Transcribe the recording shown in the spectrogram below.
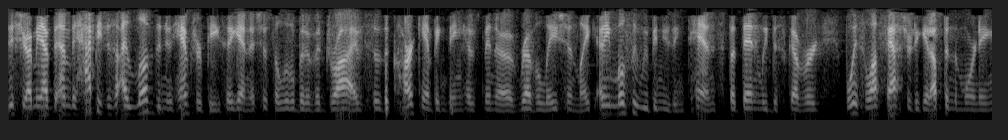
this year, I mean, I've, I'm happy. Just I love the New Hampshire peaks. Again, it's just a little bit of a drive. So the car camping thing has been a revelation. Like, I mean, mostly we've been using tents, but then we discovered, boy, it's a lot faster to get up in the morning.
